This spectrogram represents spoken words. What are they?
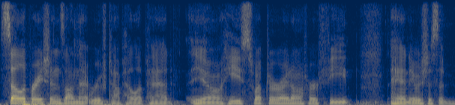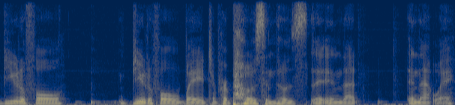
celebrations on that rooftop helipad. You know, he swept her right off her feet, and it was just a beautiful, beautiful way to propose in those in that in that way.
